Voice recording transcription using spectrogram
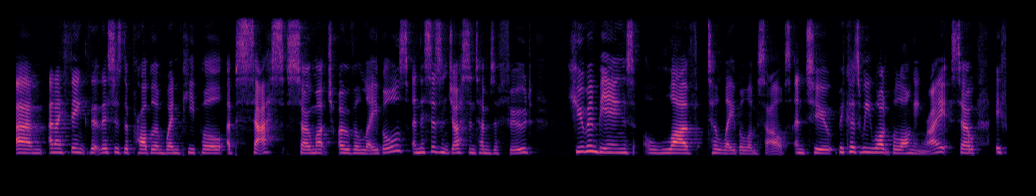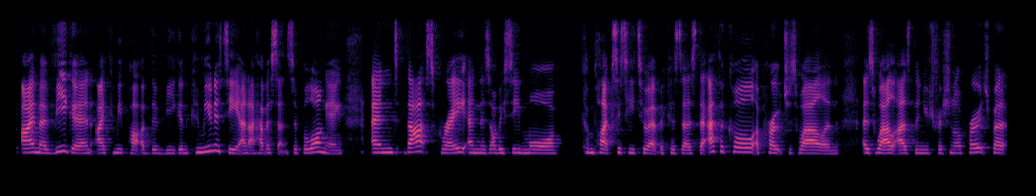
um, and i think that this is the problem when people obsess so much over labels and this isn't just in terms of food. Human beings love to label themselves and to because we want belonging right? So if i'm a vegan i can be part of the vegan community and i have a sense of belonging. And that's great and there's obviously more complexity to it because there's the ethical approach as well and as well as the nutritional approach. But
